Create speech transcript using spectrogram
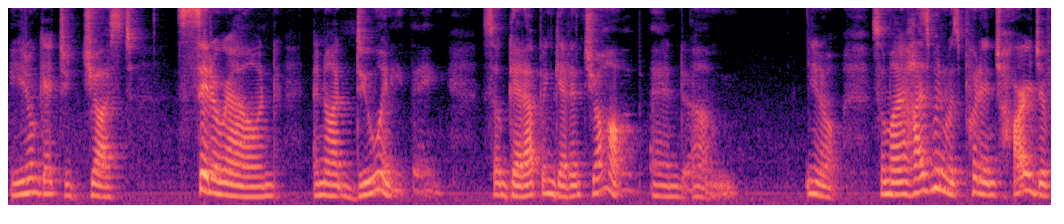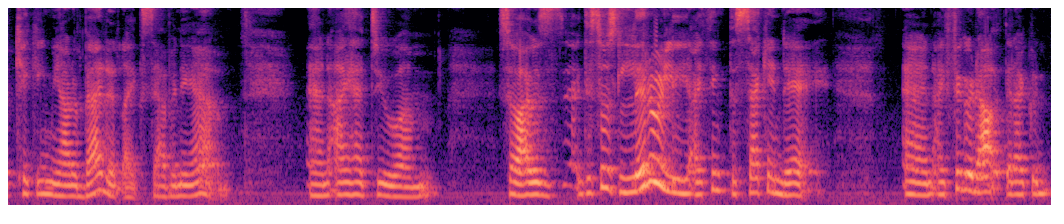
And you don't get to just sit around and not do anything. So get up and get a job. And, um, you know, so my husband was put in charge of kicking me out of bed at like 7 a.m. And I had to, um, so I was, this was literally, I think, the second day. And I figured out that I could,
